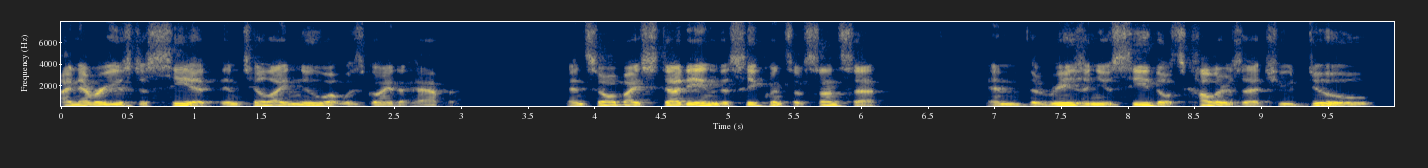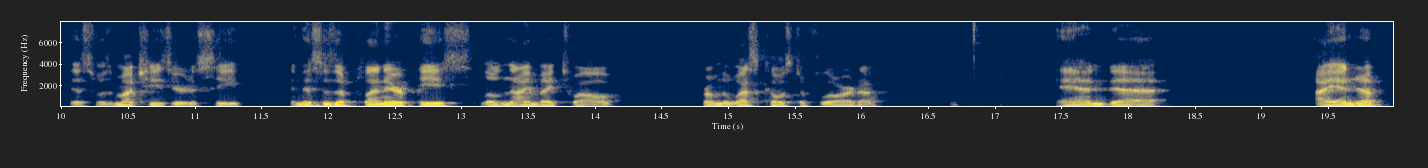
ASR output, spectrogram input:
I never used to see it until I knew what was going to happen. And so by studying the sequence of sunset and the reason you see those colors that you do, this was much easier to see. And this is a plein air piece, little nine by 12 from the west coast of Florida. And uh, I ended up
